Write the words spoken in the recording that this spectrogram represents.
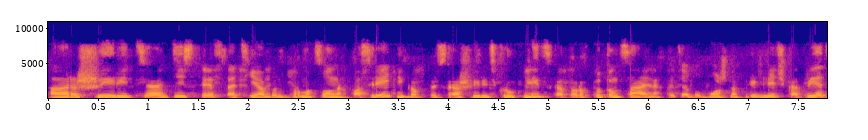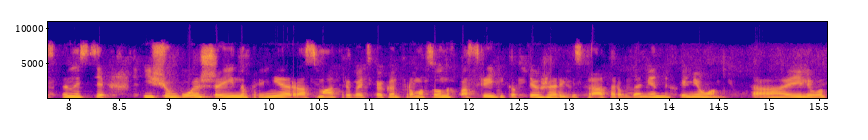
расширить э, действие статьи об информационных посредниках, то есть расширить круг лиц, которых потенциально хотя бы можно привлечь к ответственности еще больше и, например, рассматривать как информационных посредников тех же регистраторов доменных имен. Или вот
